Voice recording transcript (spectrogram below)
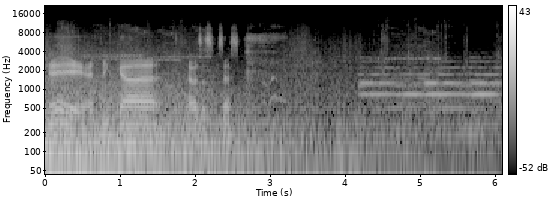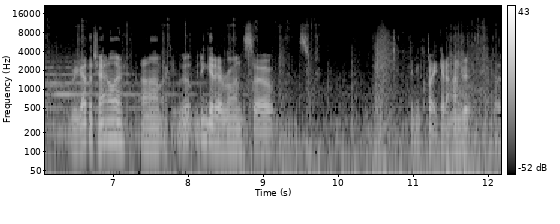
Okay, I think uh, that was a success. we got the channeler. Um, okay, well, we didn't get everyone, so didn't quite get 100, but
